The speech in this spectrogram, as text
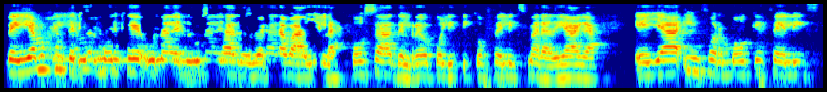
Veíamos anteriormente una denuncia de Berta Valle, la esposa del reo político Félix Maradiaga. Ella informó que Félix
